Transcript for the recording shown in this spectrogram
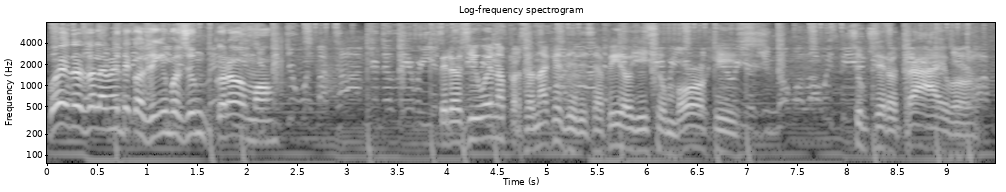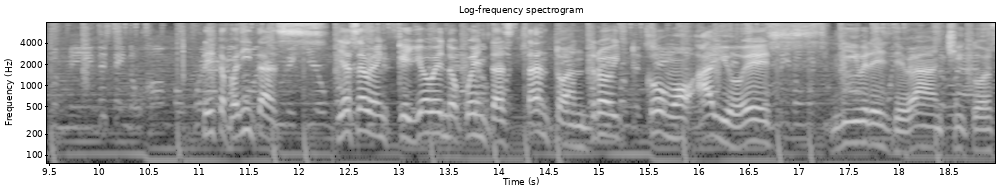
bueno, solamente conseguimos un cromo. Pero sí buenos personajes de desafío. Jason Borges. Sub-Zero Driver. Listo, panitas. Ya saben que yo vendo cuentas tanto Android como iOS libres de ban, chicos.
